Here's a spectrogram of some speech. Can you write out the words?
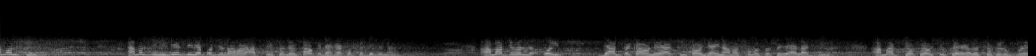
এমনকি এমনকি ঈদের দিনে পর্যন্ত আমার আত্মীয় স্বজন কাউকে দেখা করতে দেবে না। আমার যখন ওই ড্যাম্পের কারণে আর কি কারণ জানি না, আমার সমস্ত শরীরে অ্যালার্জি। আমার চোখে অসুখ হয়ে গেল, চোখের উপরে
